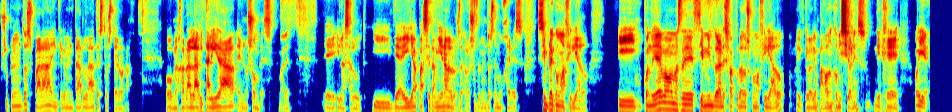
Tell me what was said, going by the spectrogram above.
suplementos para incrementar la testosterona o mejorar la vitalidad en los hombres, ¿vale? Eh, y la salud. Y de ahí ya pasé también a los, a los suplementos de mujeres, siempre como afiliado. Y cuando ya llevaba más de 100 mil dólares facturados como afiliado, eh, que me habían pagado en comisiones, dije, oye,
